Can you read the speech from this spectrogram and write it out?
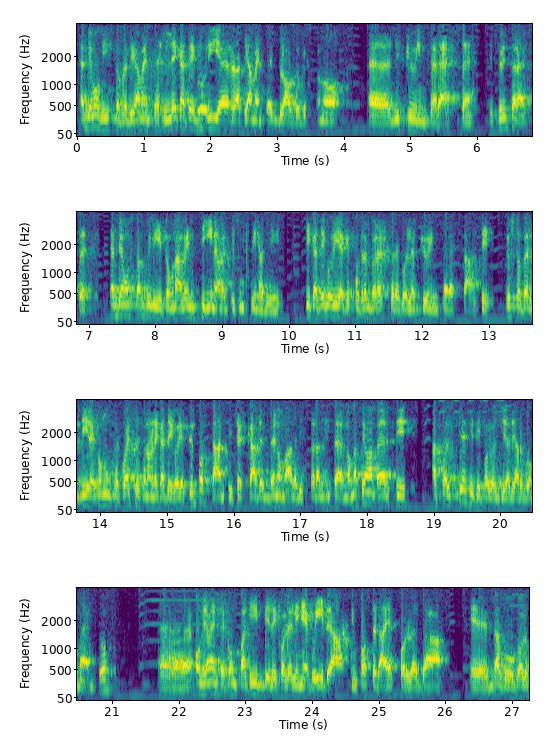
e abbiamo visto praticamente le categorie relativamente ai blog che sono eh, di, più interesse, di più interesse e abbiamo stabilito una ventina, venticinquina di, di categorie che potrebbero essere quelle più interessanti. Giusto per dire comunque queste sono le categorie più importanti, cercate bene o male di stare all'interno, ma siamo aperti a qualsiasi tipologia di argomento, eh, ovviamente compatibili con le linee guida imposte da Apple e da, eh, da Google.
